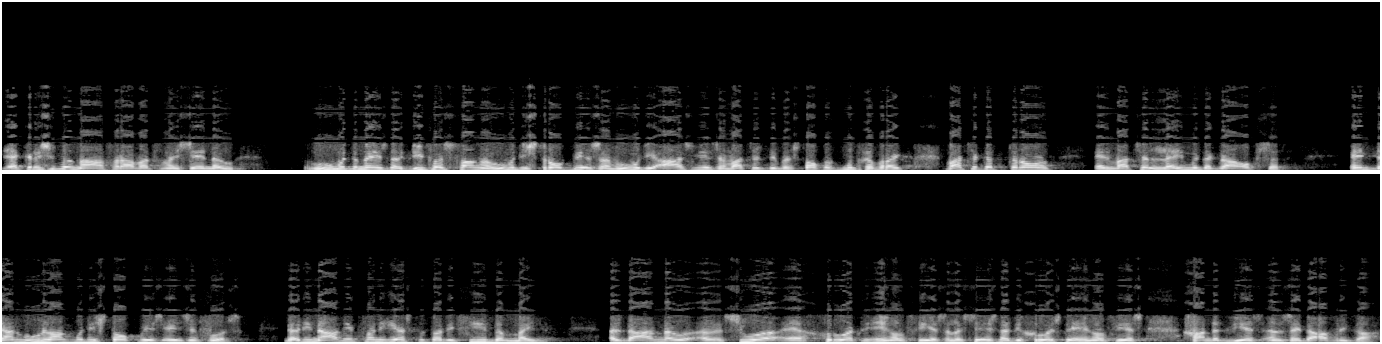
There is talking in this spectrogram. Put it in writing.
ek kry soveel navrae wat vir my sê nou Hoe moet die mens nou die vis vang? Hoe moet die strop wees en hoe moet die aas wees en wat is die verstok ek moet gebruik? Wat se katrol en wat se lyn moet ek daar opsit? En dan hoe lank moet die stok wees ensovoorts. Nou die naweek van die 1ste tot die 4de Mei is daar nou uh, so 'n uh, groot hengelfees. Hulle sê is nou die grootste hengelfees gaan dit wees in Suid-Afrika.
